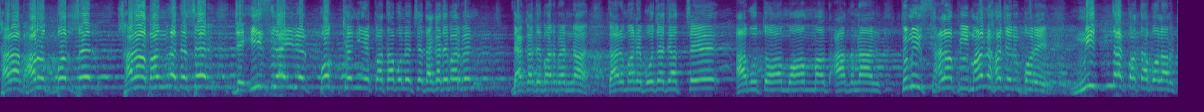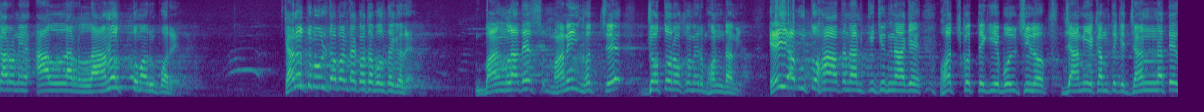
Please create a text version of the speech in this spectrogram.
সারা ভারতবর্ষের, সারা বাংলাদেশের যে ইসরায়েলের পক্ষে নিয়ে কথা বলেছে দেখাতে পারবেন? দেখাতে পারবেন না। তার মানে বোঝা যাচ্ছে আবু তোহা মোহাম্মদ আদনান, তুমি সালাফি মানহাজের উপরে মিথ্যা কথা বলার কারণে আল্লাহর লানত তোমার উপরে। কেন তুমি উল্টাপাল্টা কথা বলতে গেলে? বাংলাদেশ মানেই হচ্ছে যত রকমের ভণ্ডামি। এই আবু তোহা আদনান কিছুদিন আগে হজ করতে গিয়ে বলছিল যে, আমি এখান থেকে জান্নাতের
